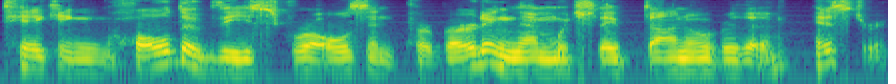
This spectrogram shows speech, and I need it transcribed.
taking hold of these scrolls and perverting them, which they've done over the history.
